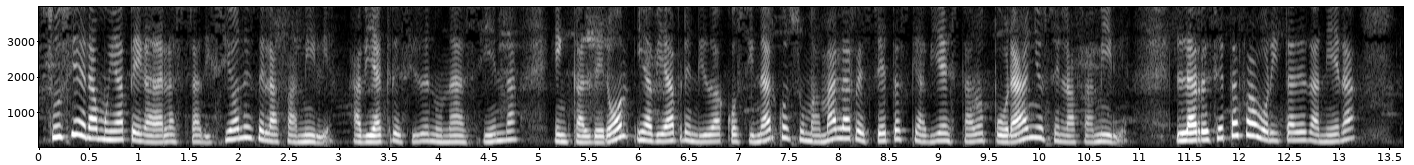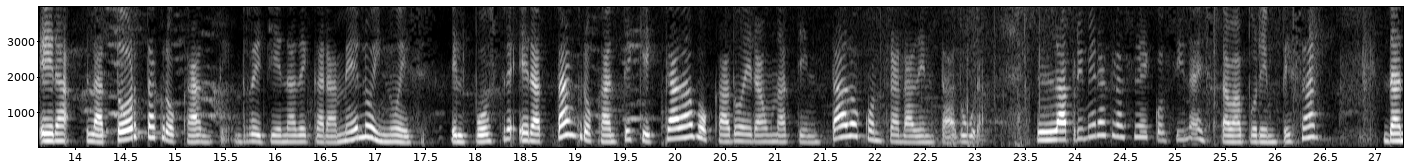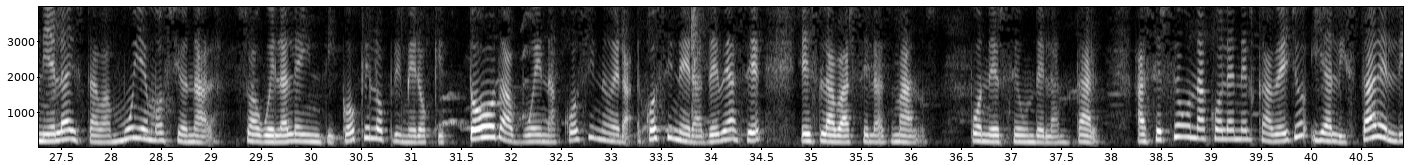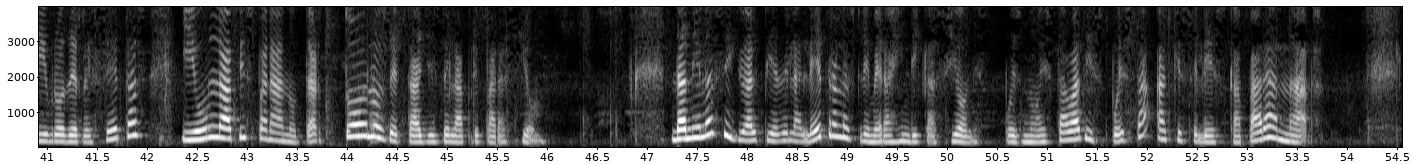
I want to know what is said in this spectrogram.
Susi era muy apegada a las tradiciones de la familia. Había crecido en una hacienda en Calderón y había aprendido a cocinar con su mamá las recetas que había estado por años en la familia. La receta favorita de Daniela era la torta crocante, rellena de caramelo y nueces. El postre era tan crocante que cada bocado era un atentado contra la dentadura. La primera clase de cocina estaba por empezar. Daniela estaba muy emocionada. Su abuela le indicó que lo primero que toda buena cocinera, debe hacer es lavarse las manos, ponerse un delantal, hacerse una cola en el cabello y alistar el libro de recetas y un lápiz para anotar todos los detalles de la preparación. Daniela siguió al pie de la letra las primeras indicaciones, pues no estaba dispuesta a que se le escapara nada.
